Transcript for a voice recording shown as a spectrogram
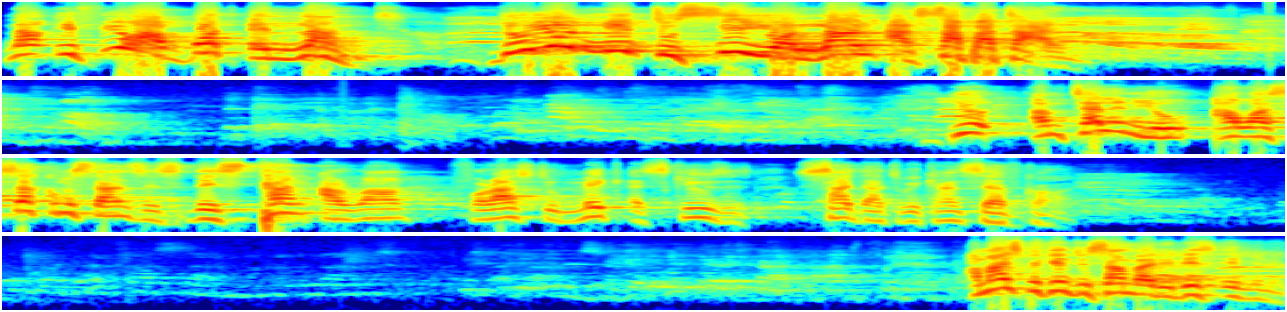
Now, if you have bought a land, do you need to see your land at supper time? You, I'm telling you, our circumstances, they stand around for us to make excuses such that we can serve God. Am I speaking to somebody this evening?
